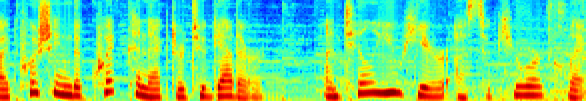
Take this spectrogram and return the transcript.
by pushing the quick connector together until you hear a secure click.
